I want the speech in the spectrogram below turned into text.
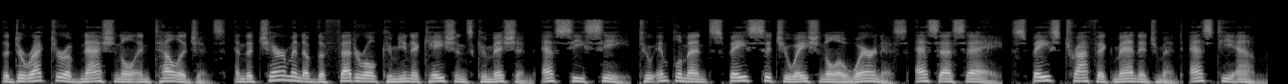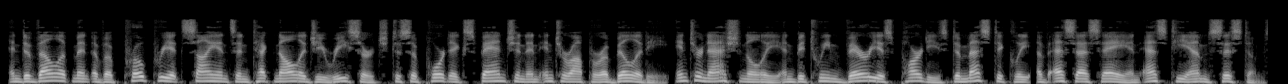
the Director of National Intelligence, and the Chairman of the Federal Communications Commission (FCC) to implement Space Situational Awareness (SSA), Space Traffic Management (STM), and development of appropriate science and technology research to support expansion and interoperability internationally and between various parties domestically of SSA and STM systems.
